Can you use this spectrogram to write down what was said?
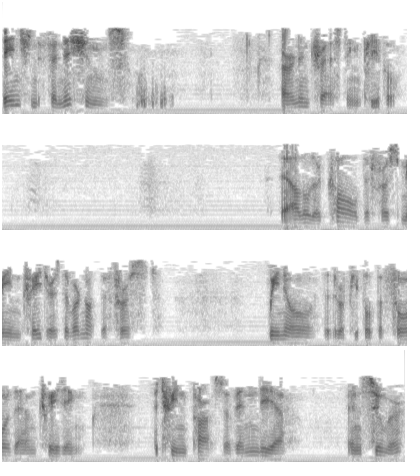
The ancient Phoenicians are an interesting people. Uh, although they're called the first main traders, they were not the first. We know that there were people before them trading between parts of India and Sumer,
